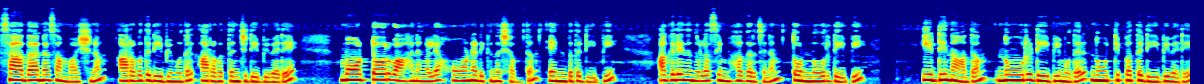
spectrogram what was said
സാധാരണ സംഭാഷണം അറുപത് ഡി ബി മുതൽ അറുപത്തഞ്ച് ഡി ബി വരെ. മോട്ടോർ വാഹനങ്ങളിലെ ഹോൺ അടിക്കുന്ന ശബ്ദം എൺപത് ഡി ബി. അകലെ നിന്നുള്ള സിംഹഗർജനം തൊണ്ണൂറ് ഡി ബി ഇടിനാദം നൂറ് ഡി ബി മുതൽ നൂറ്റിപ്പത്ത് ഡി ബി വരെ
